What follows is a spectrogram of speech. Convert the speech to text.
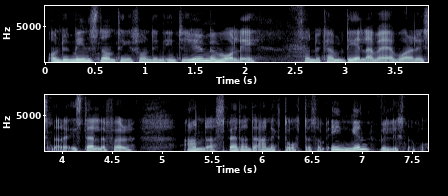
om du minns någonting från din intervju med Molly som du kan dela med våra lyssnare istället för andra spännande anekdoter som ingen vill lyssna på.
